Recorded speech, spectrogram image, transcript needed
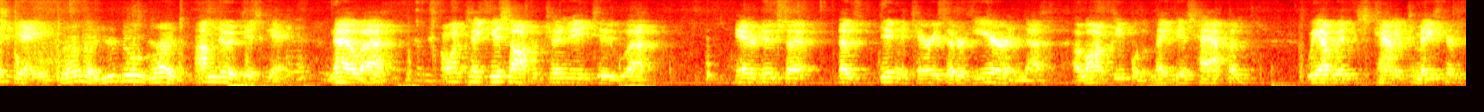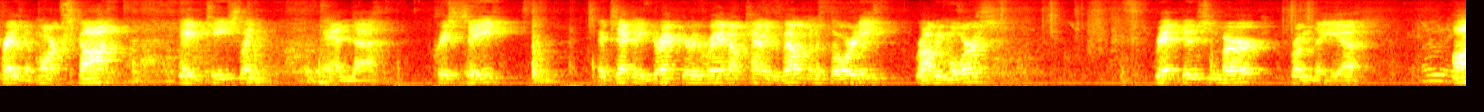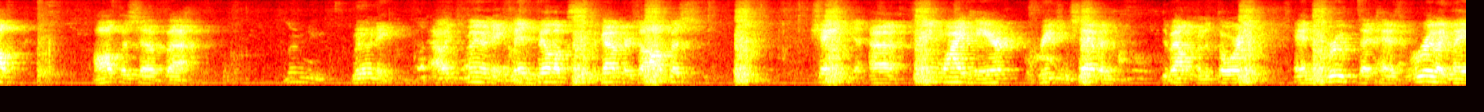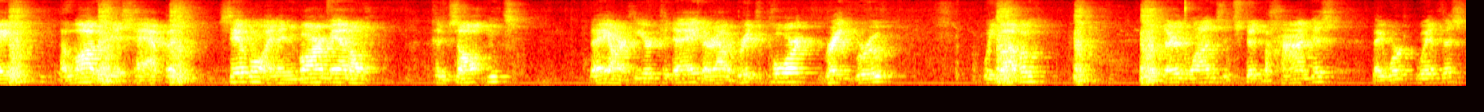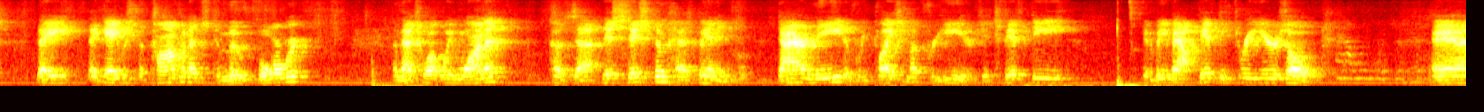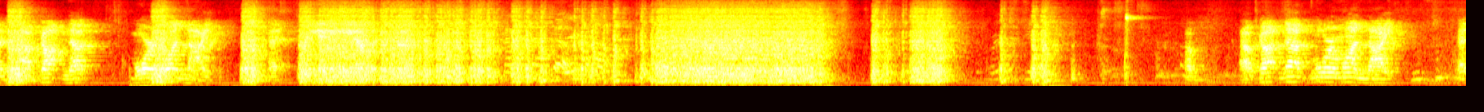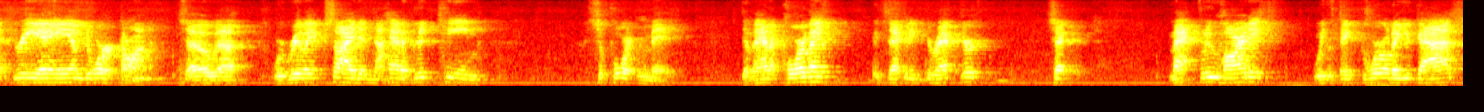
this game. No, no, you're doing great. I'm new at this game. Now, uh, I want to take this opportunity to uh, introduce uh, those dignitaries that are here and uh, a lot of people that made this happen. We have with us County Commissioners, President Mark Scott, Dave Kesling, and uh, Chris C. Executive Director of the Randolph County Development Authority, Robbie Morris, Rhett Duesenberg from the uh, off- Office of uh, Mooney, Alex Mooney, Lynn Phillips from the governor's office, Shane, uh, Shane Whitehair, Region Seven Development Authority, and the group that has really made a lot of this happen, civil and environmental consultants. They are here today, they're out of Bridgeport, great group. We love them, but they're the ones that stood behind us, they worked with us, they, they gave us the confidence to move forward. And that's what we wanted, because uh, this system has been in dire need of replacement for years. It's 50, it'll be about 53 years old. And I've gotten up more than one night at 3 a.m. I've, I've gotten up more than one night at 3 a.m. to work on it. So uh, we're really excited, and I had a good team supporting me. Devanna Corley, Executive Director, Sec- Matt Fluharty, we think the world of you guys,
